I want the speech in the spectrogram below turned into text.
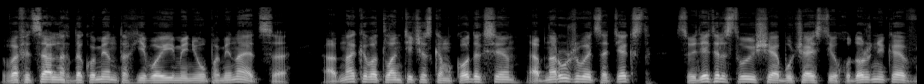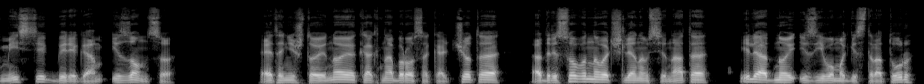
В официальных документах его имя не упоминается, однако в Атлантическом кодексе обнаруживается текст, свидетельствующий об участии художника в миссии к берегам Изонцо. Это не что иное, как набросок отчета адресованного членам Сената или одной из его магистратур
